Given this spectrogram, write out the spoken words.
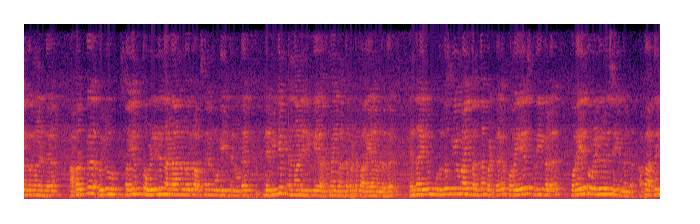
അംഗങ്ങളുണ്ട്. അവർക്ക് ഒരു സ്വയം തൊഴിൽ നടാനുള്ള ഒരു അവസരം കൂടി ഇതിലൂടെ ലഭിക്കും എന്നാണ് എനിക്ക് അതുമായി ബന്ധപ്പെട്ട് പറയാനുള്ളത്. എന്തായാലും കുടുംബശ്രീയുമായി ബന്ധപ്പെട്ട് കുറേ സ്ത്രീകൾ കുറേ തൊഴിലുകൾ ചെയ്യുന്നുണ്ട്. അപ്പം അതിൽ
